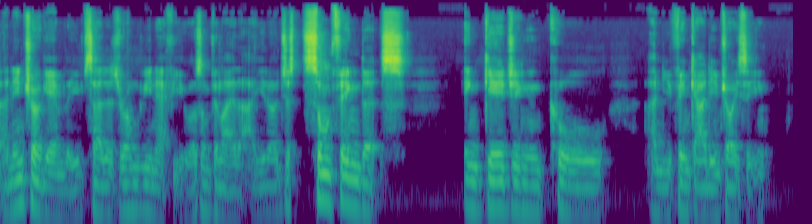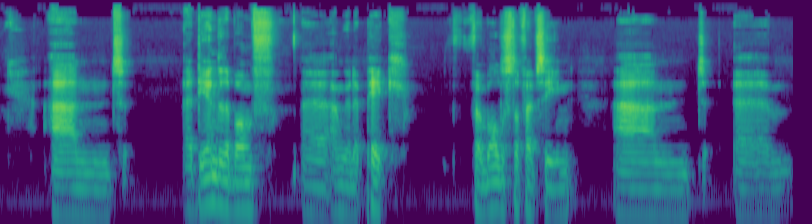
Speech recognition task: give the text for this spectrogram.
an intro game that you've decided is wrong with your nephew or something like that. You know, just something that's engaging and cool, and you think I'd enjoy seeing. And at the end of the month, uh, I'm going to pick from all the stuff I've seen and um,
